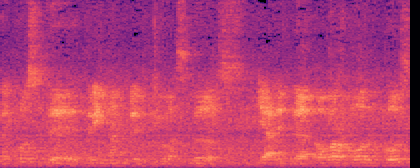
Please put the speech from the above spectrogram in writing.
the cost uh, 300 US dollars. Yeah. And the overall cost.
